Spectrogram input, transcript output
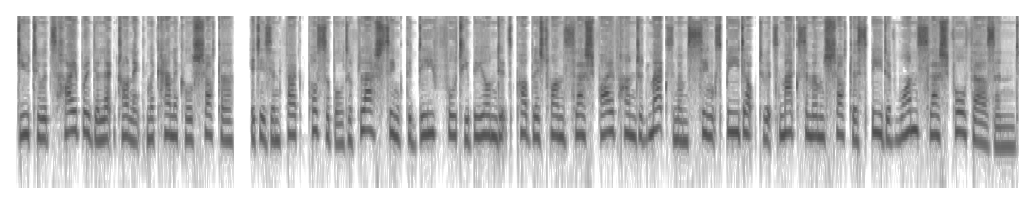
Due to its hybrid electronic mechanical shutter, it is in fact possible to flash sync the D40 beyond its published 1-500 maximum sync speed up to its maximum shutter speed of 1-4000.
